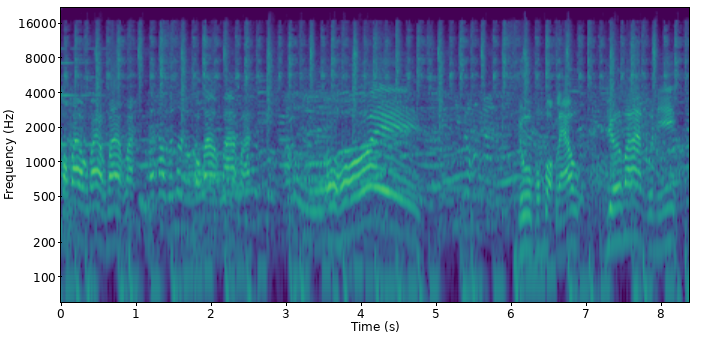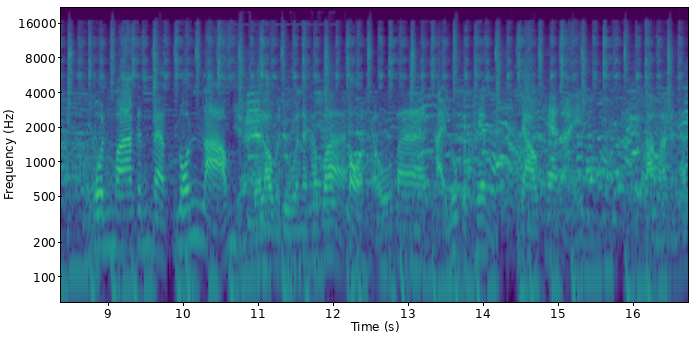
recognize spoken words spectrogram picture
ออกมาออกมาออกมาออกมาออกมาออกมาออกมาโอ้โห ดูผมบอกแล้วเยอะมากวันนี้ คนมากันแบบล้นหลาม เดี๋ยวเรามาดูกันนะครับว่าต่อแถวมาถ่ายรูปกับเข้มยาวแค่ไหน ตามมากันครับ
